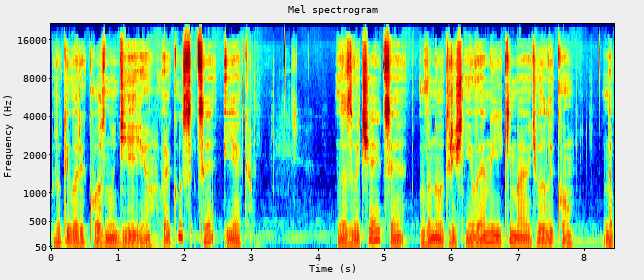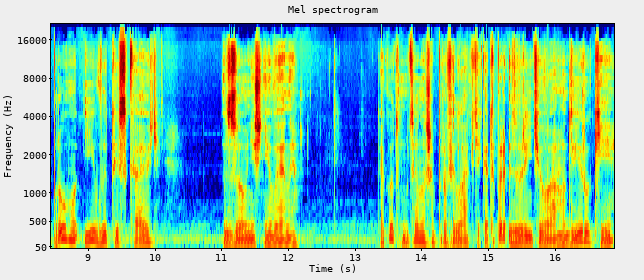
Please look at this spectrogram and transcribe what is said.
противарикозну дію. Варикоз це як зазвичай це внутрішні вени, які мають велику напругу і витискають зовнішні вени. Так от, це наша профілактика. Тепер зверніть увагу, дві руки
